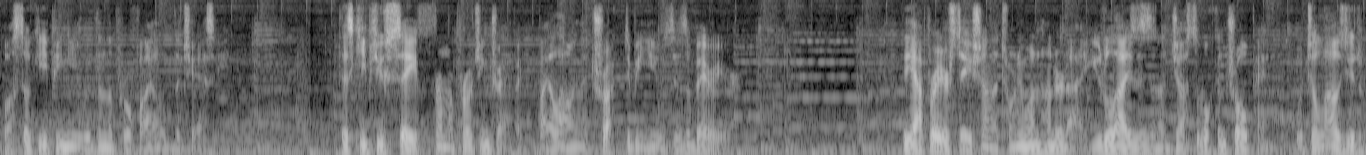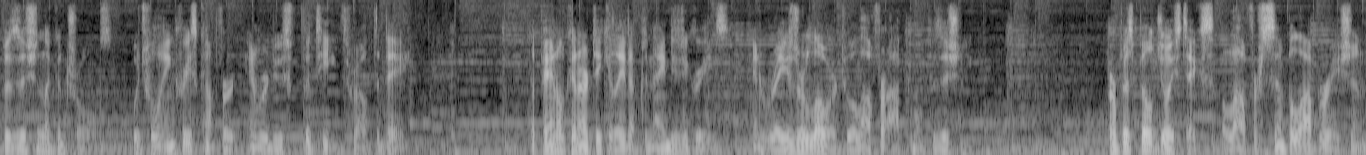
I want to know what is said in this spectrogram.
while still keeping you within the profile of the chassis. This keeps you safe from approaching traffic by allowing the truck to be used as a barrier. The operator station on the 2100i utilizes an adjustable control panel which allows you to position the controls, which will increase comfort and reduce fatigue throughout the day. The panel can articulate up to 90 degrees and raise or lower to allow for optimal positioning. Purpose-built joysticks allow for simple operation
